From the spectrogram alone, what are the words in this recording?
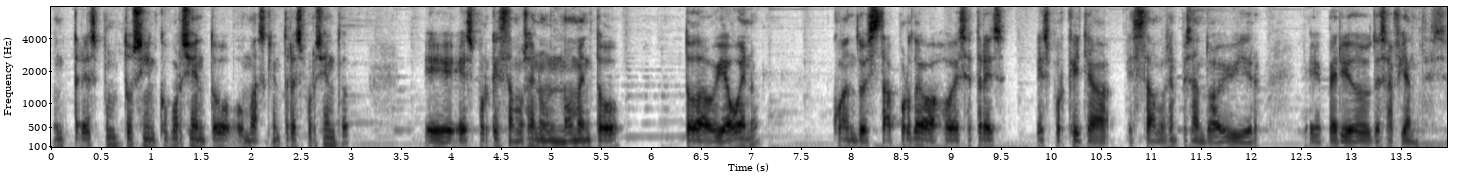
un 3.5% o más que un 3%, eh, es porque estamos en un momento todavía bueno. Cuando está por debajo de ese 3, es porque ya estamos empezando a vivir eh, periodos desafiantes.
